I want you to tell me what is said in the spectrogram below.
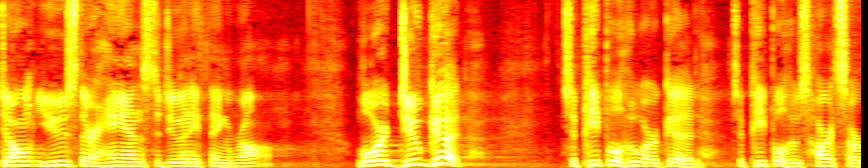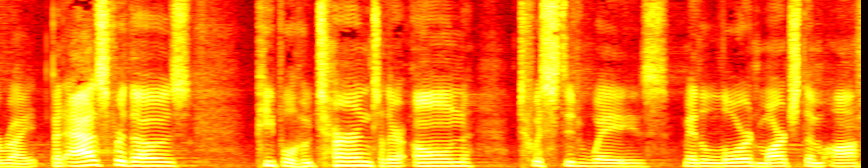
don't use their hands to do anything wrong. Lord, do good to people who are good, to people whose hearts are right. But as for those people who turn to their own twisted ways, may the Lord march them off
